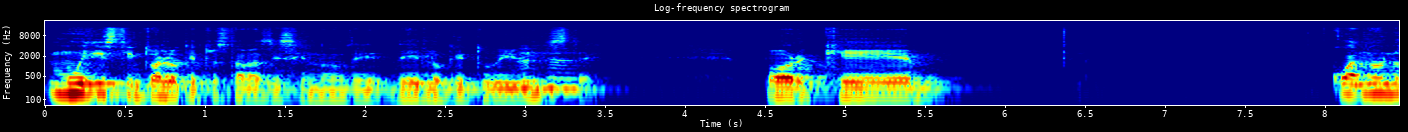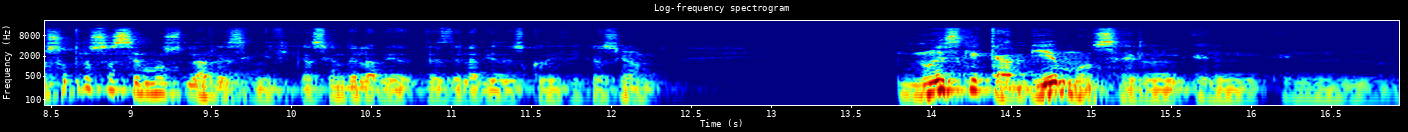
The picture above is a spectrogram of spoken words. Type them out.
Muy distinto a lo que tú estabas diciendo de, lo que tú viviste. Porque cuando nosotros hacemos la resignificación de la, desde la biodescodificación, no es que cambiemos el el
